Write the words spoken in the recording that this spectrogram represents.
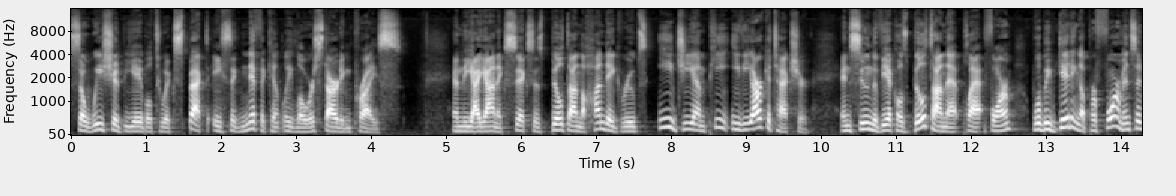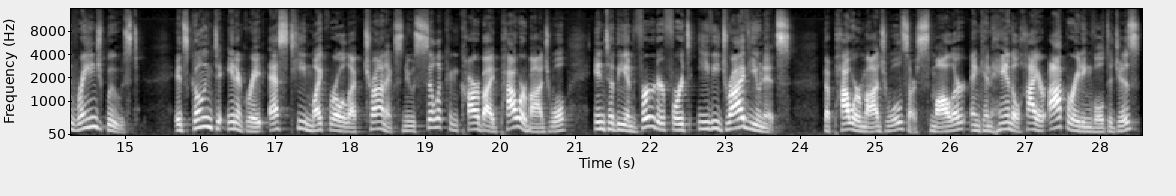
so we should be able to expect a significantly lower starting price and the Ioniq 6 is built on the Hyundai Group's eGMP EV architecture. And soon the vehicles built on that platform will be getting a performance and range boost. It's going to integrate ST Microelectronics' new silicon carbide power module into the inverter for its EV drive units. The power modules are smaller and can handle higher operating voltages,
